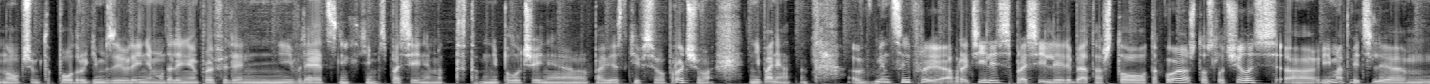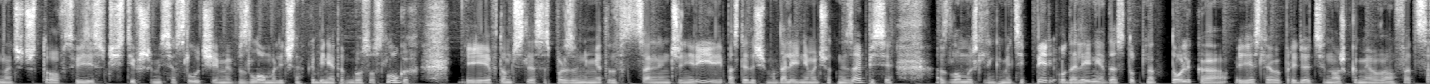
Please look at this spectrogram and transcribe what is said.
ну, в общем-то, по другим заявлениям удаление профиля не является никаким спасением от там, не получения повестки и всего прочего, непонятно. В Минцифры обратились, спросили, ребята, что такое, что случилось, э, им ответили, значит, что в связи с участившимися случаями взлома личных кабинетов в госуслугах, и в том числе с использованием методов социальной инженерии и последующим удалением отчетной записи злоумышленниками, теперь удаление доступно только если вы придете ножками в МФЦ.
